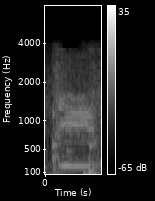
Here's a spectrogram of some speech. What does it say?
Bye.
